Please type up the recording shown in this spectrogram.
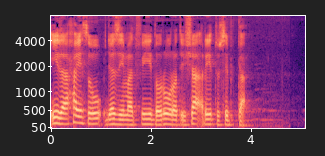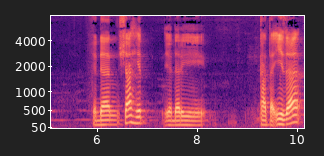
idza haitsu jazimat fi darurati sya'ri tusibka. Ya, dan syahid ya dari kata idza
